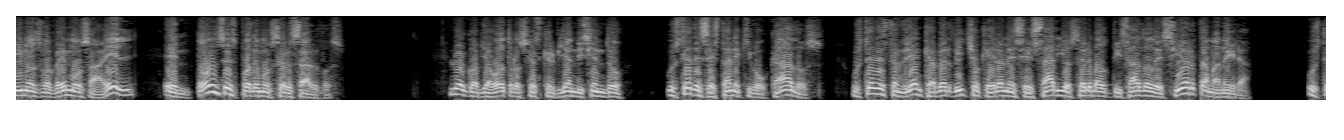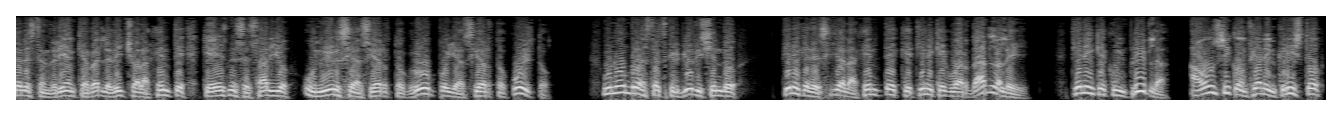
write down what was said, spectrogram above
y nos volvemos a Él, entonces podemos ser salvos. Luego había otros que escribían diciendo, Ustedes están equivocados. Ustedes tendrían que haber dicho que era necesario ser bautizado de cierta manera. Ustedes tendrían que haberle dicho a la gente que es necesario unirse a cierto grupo y a cierto culto. Un hombre hasta escribió diciendo, tiene que decirle a la gente que tiene que guardar la ley, tienen que cumplirla, aun si confían en Cristo,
